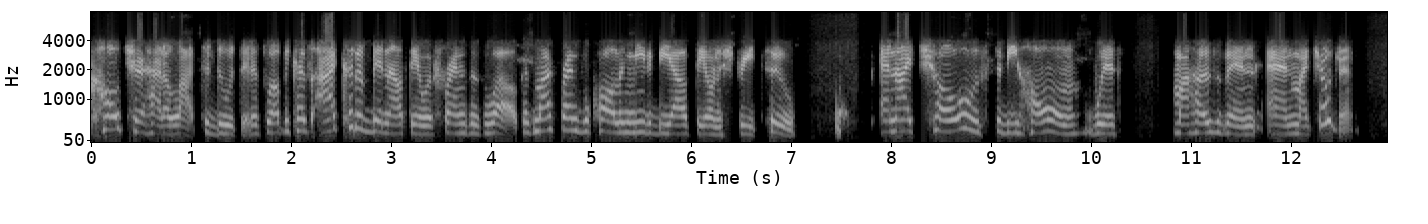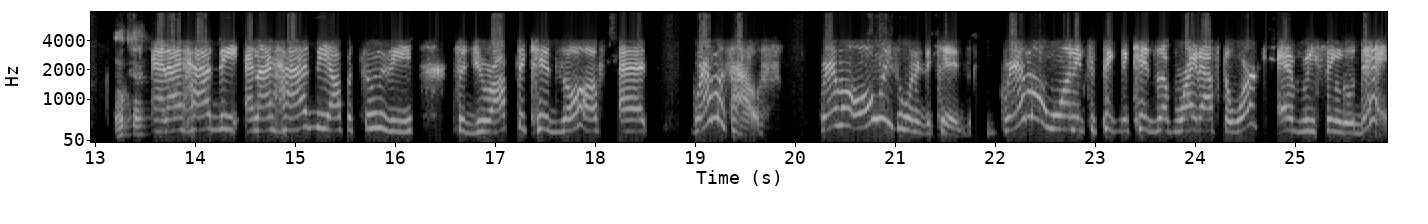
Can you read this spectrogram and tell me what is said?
culture had a lot to do with it as well because I could have been out there with friends as well because my friends were calling me to be out there on the street too. And I chose to be home with my husband and my children. Okay, And I had the and I had the opportunity to drop the kids off at grandma's house. Grandma always wanted the kids. Grandma wanted to pick the kids up right after work every single day.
